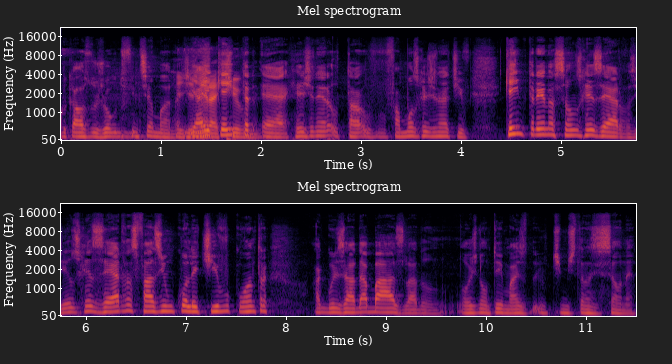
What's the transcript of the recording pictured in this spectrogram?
por causa do jogo do fim de semana. E aí quem né? é, regenera, o, famoso regenerativo. Quem treina são os reservas. E os reservas fazem um coletivo contra a gurizada base lá do, hoje não tem mais o time de transição, né?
